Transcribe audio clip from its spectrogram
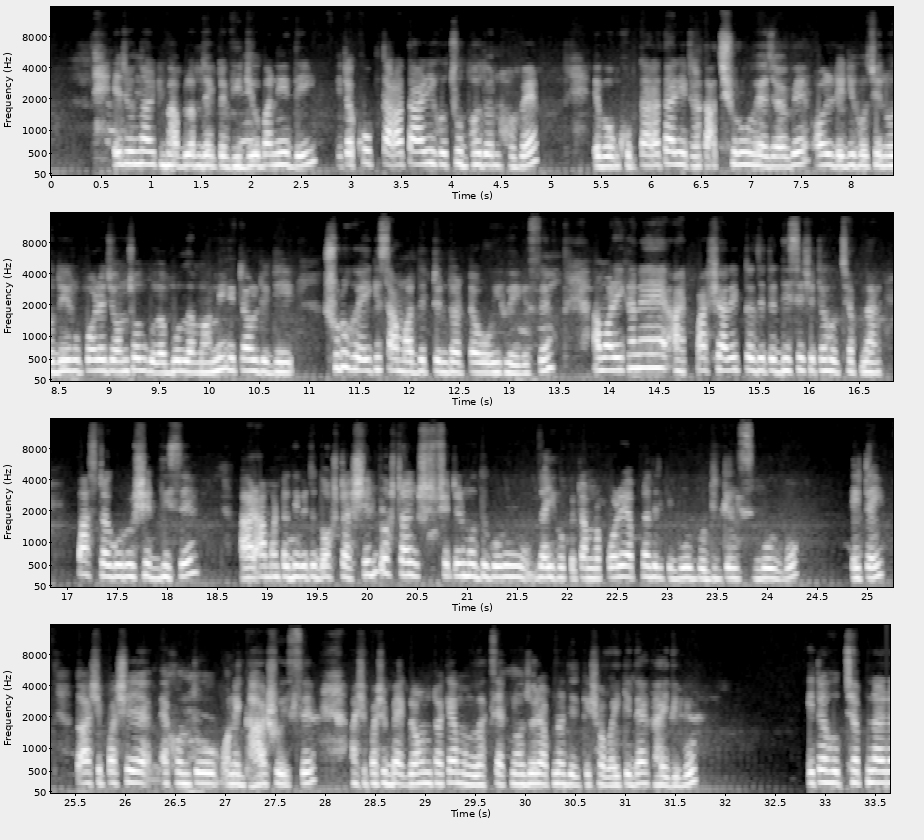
এই জন্য আর কি ভাবলাম যে একটা ভিডিও বানিয়ে দেই। এটা খুব তাড়াতাড়ি হচ্ছে উদ্বোধন হবে এবং খুব তাড়াতাড়ি এটার কাজ শুরু হয়ে যাবে। অলরেডি হচ্ছে নদীর উপরে যে অঞ্চলগুলো বললাম আমি, এটা অলরেডি শুরু হয়ে গেছে, আমাদের টেন্ডারটা ওই হয়ে গেছে। আমার এখানে পাশে আরেকটা যেটা দিছে, সেটা হচ্ছে আপনার পাঁচটা গরুর শেড দিছে। আর আমারটা দিবে তো দশটা শেড দশটা শেডের মধ্যে গরু যাই হোক, এটা আমরা পরে আপনাদেরকে বলব ডিটেলস বলব। এটাই। তো আশেপাশে এখন তো অনেক ঘাস হয়েছে। আশেপাশে ব্যাকগ্রাউন্ডটা কেমন লাগছে? এক নজরে আপনাদেরকে সবাইকে দেখাই দিব। এটা হচ্ছে আপনার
